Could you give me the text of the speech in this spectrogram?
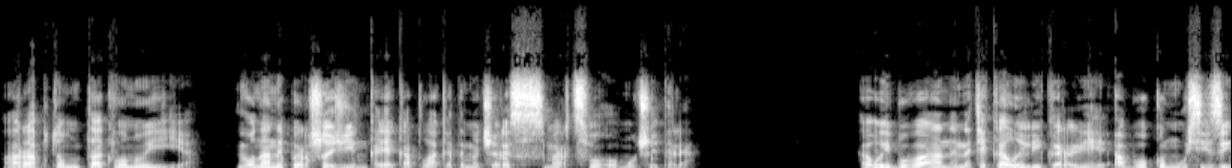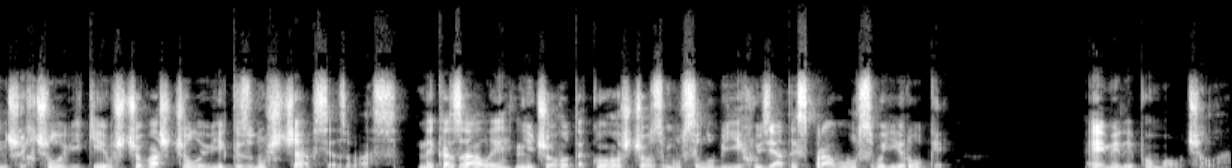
А раптом так воно і є. Вона не перша жінка, яка плакатиме через смерть свого мучителя. А ви, бува, не натякали лікареві або комусь із інших чоловіків, що ваш чоловік знущався з вас, не казали нічого такого, що змусило б їх узяти справу у свої руки. Емілі помовчала.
